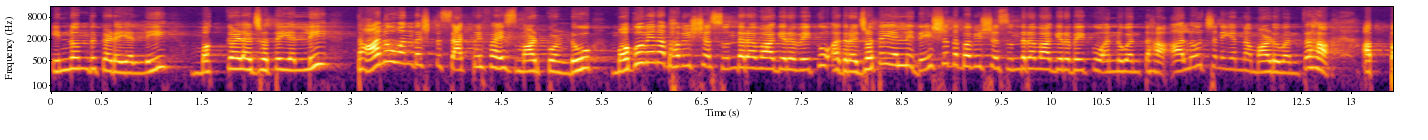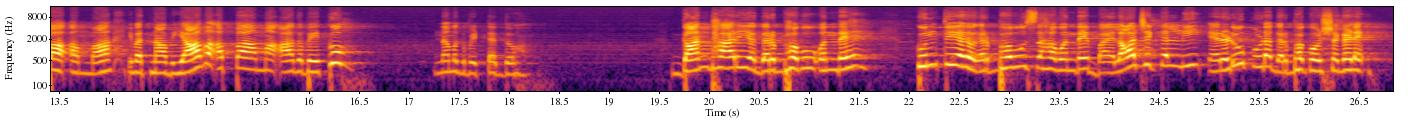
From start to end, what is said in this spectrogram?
ಇನ್ನೊಂದು ಕಡೆಯಲ್ಲಿ ಮಕ್ಕಳ ಜೊತೆಯಲ್ಲಿ ತಾನು ಒಂದಷ್ಟು ಸ್ಯಾಕ್ರಿಫೈಸ್ ಮಾಡಿಕೊಂಡು ಮಗುವಿನ ಭವಿಷ್ಯ ಸುಂದರವಾಗಿರಬೇಕು, ಅದರ ಜೊತೆಯಲ್ಲಿ ದೇಶದ ಭವಿಷ್ಯ ಸುಂದರವಾಗಿರಬೇಕು ಅನ್ನುವಂತಹ ಆಲೋಚನೆಯನ್ನ ಮಾಡುವಂತಹ ಅಪ್ಪ, ಅಮ್ಮ ಇವತ್ತು ನಾವು ಯಾವ ಅಪ್ಪ, ಅಮ್ಮ ಆಗಬೇಕು? ನಮಗೆ ಬಿಟ್ಟದ್ದು. ಗಾಂಧಾರಿಯ ಗರ್ಭವು ಒಂದೇ, ಕುಂತಿಯ ಗರ್ಭವೂ ಸಹ ಒಂದೇ ಬಯಲಾಜಿಕಲ್ಲಿ ಎರಡೂ ಕೂಡ ಗರ್ಭಕೋಶಗಳೇ.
